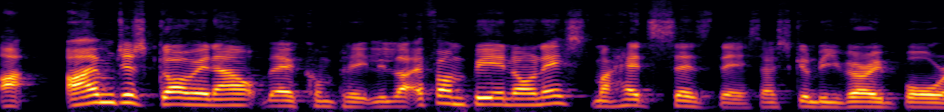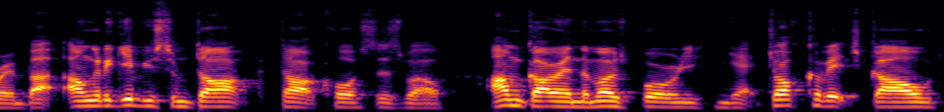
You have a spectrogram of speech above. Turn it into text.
I, I'm just going out there completely. Like, if I'm being honest, my head says this. It's going to be very boring, but I'm going to give you some dark, dark horses as well. I'm going the most boring you can get. Djokovic gold,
